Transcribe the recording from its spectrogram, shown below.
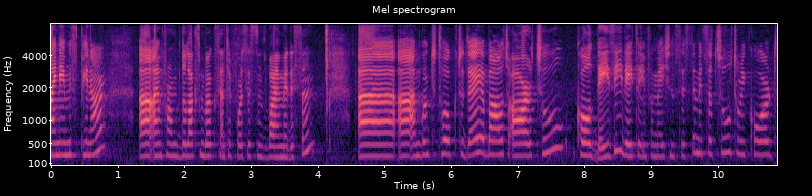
My name is Pinar. Uh, I'm from the Luxembourg Center for Systems Biomedicine. Uh, uh, I'm going to talk today about our tool called DAISY, Data Information System. It's a tool to record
